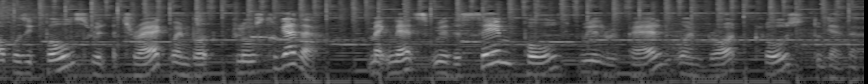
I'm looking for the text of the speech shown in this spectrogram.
opposite poles will attract when brought close together. Magnets with the same poles will repel when brought close together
